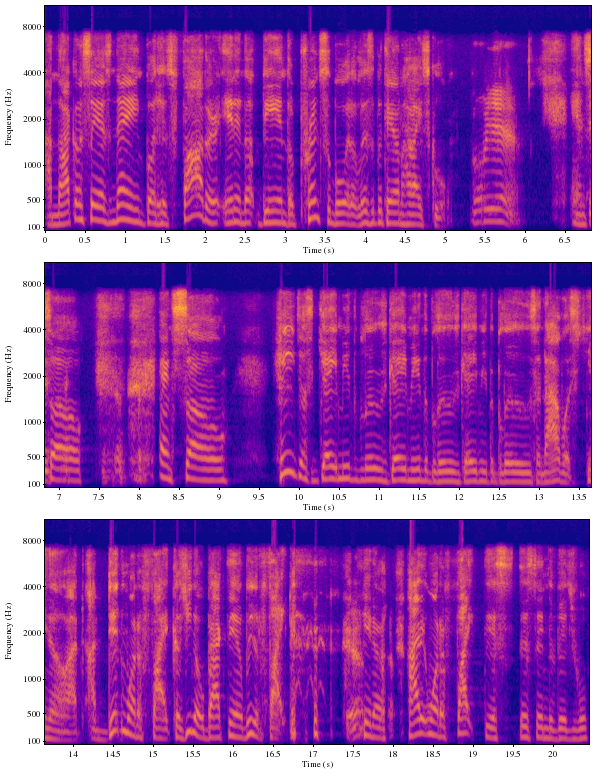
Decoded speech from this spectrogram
I'm not going to say his name, but his father ended up being the principal at Elizabethtown High School. Oh yeah. And so, and so he just gave me the blues, gave me the blues, gave me the blues. And I was, you know, I, I didn't want to fight because, you know, back then we would fight. Yeah. you know, I didn't want to fight this this individual.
